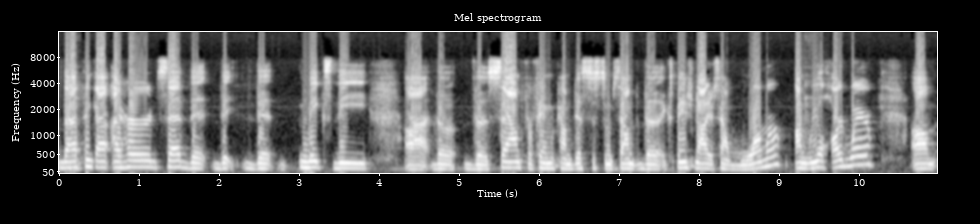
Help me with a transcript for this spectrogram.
that I think I, I heard said that that that makes the uh, the the sound for Famicom Disk System sound the expansion audio sound warmer on real hardware. Um,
